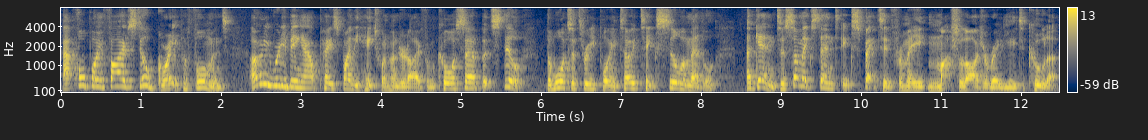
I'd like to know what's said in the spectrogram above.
At 4.5, still great performance, only really being outpaced by the H100i from Corsair, but still, the Water 3.0 takes silver medal. Again, to some extent expected from a much larger radiator cooler.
